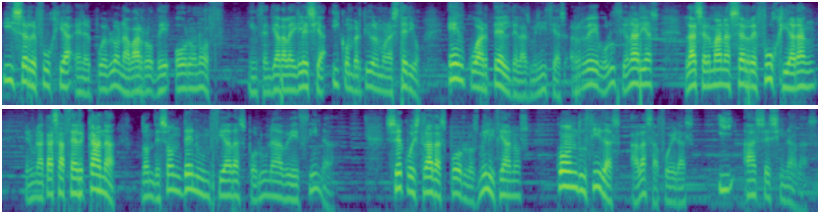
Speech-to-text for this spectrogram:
y se refugia en el pueblo navarro de Oronoz. Incendiada la iglesia y convertido el monasterio en cuartel de las milicias revolucionarias, las hermanas se refugiarán en una casa cercana donde son denunciadas por una vecina, secuestradas por los milicianos, conducidas a las afueras y asesinadas.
